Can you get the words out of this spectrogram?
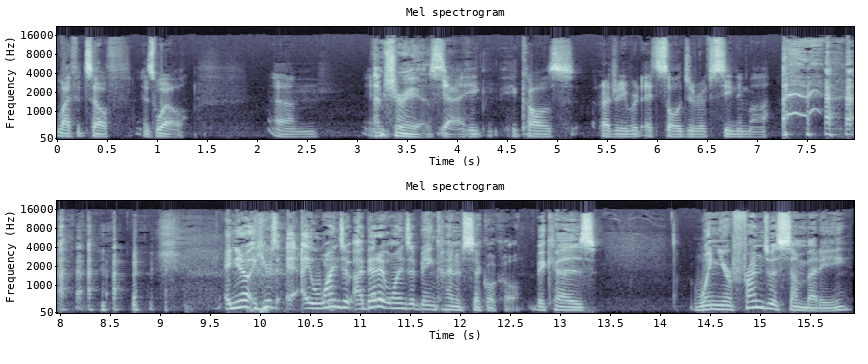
Life Itself as well. Um, I'm sure he is. Yeah, he he calls Roger Ebert a soldier of cinema. And you know, here's it winds up. I bet it winds up being kind of cyclical because when you're friends with somebody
